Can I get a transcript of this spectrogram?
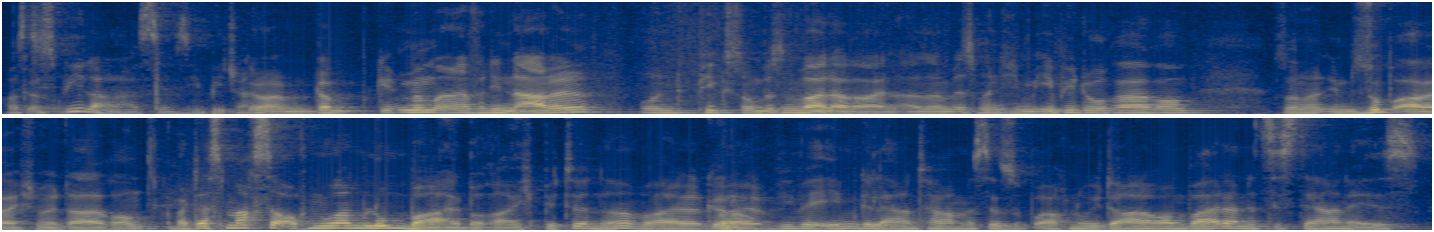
Was ist die genau. Spinalanästhesie, Bijan? Genau, da geht man einfach die Nadel und piekst noch ein bisschen weiter rein. Also dann ist man nicht im Epiduralraum, sondern im Subarachnoidalraum. Aber das machst du auch nur im Lumbalbereich, bitte, ne? weil, genau. weil, wie wir eben gelernt haben, ist der Subarachnoidalraum, weil da eine Zisterne ist,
